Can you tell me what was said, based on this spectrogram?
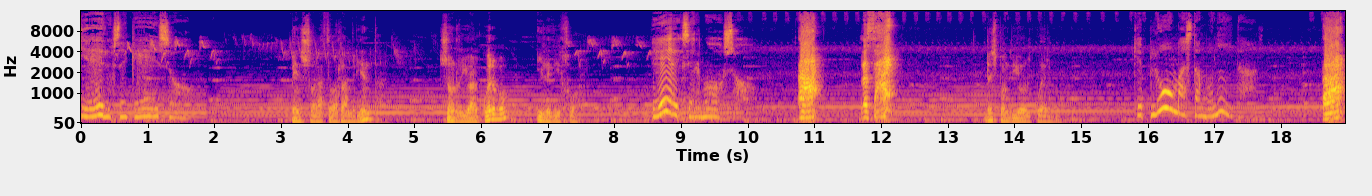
Quiero ese queso. Pensó la zorra hambrienta. Sonrió al cuervo y le dijo, Eres hermoso. ¡Ah! ¡Lo sé! respondió el cuervo. ¡Qué plumas tan bonitas! ¡Ah!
